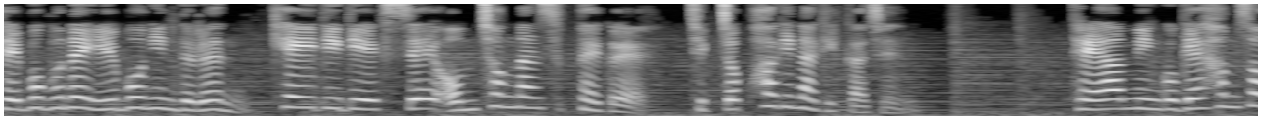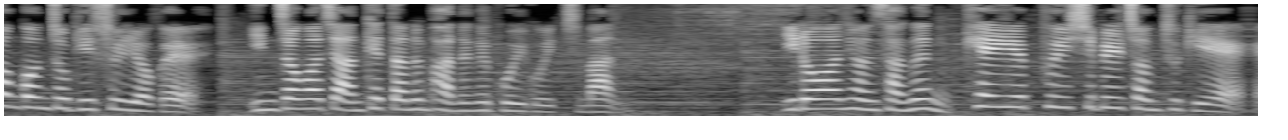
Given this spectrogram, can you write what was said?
대부분의 일본인들은 KDDX의 엄청난 스펙을 직접 확인하기까진 대한민국의 함성 건조 기술력을 인정하지 않겠다는 반응을 보이고 있지만 이러한 현상은 KF-21 전투기의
